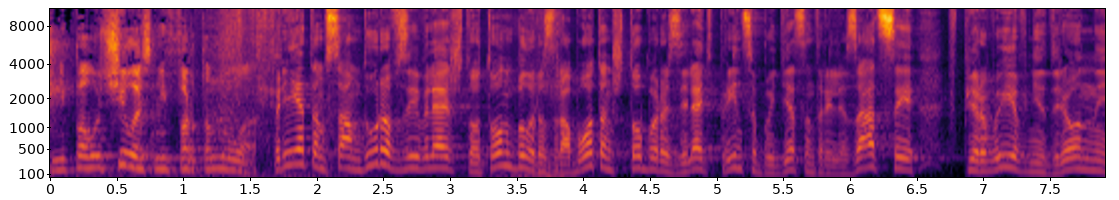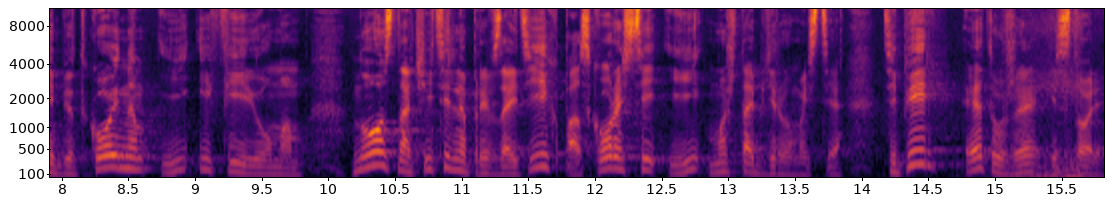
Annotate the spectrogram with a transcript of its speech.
Не получилось, не фартануло. При этом сам Дуров заявляет, что тон был разработан, чтобы разделять принципы децентрализации, впервые внедренные биткоином и эфириумом, но значительно превзойти их по скорости и масштабируемости. Теперь это уже история.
